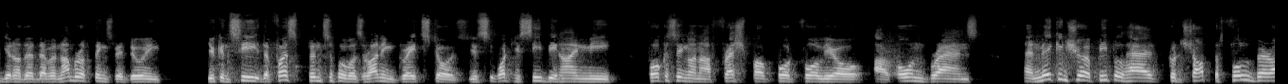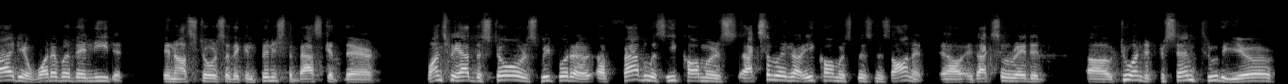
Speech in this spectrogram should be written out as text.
you know, there, there were a number of things we're doing. You can see the first principle was running great stores. You see what you see behind me, focusing on our fresh portfolio, our own brands, and making sure people had could shop the full variety of whatever they needed in our stores so they can finish the basket there. Once we had the stores, we put a, a fabulous e-commerce, accelerated our e-commerce business on it. Uh, it accelerated uh, 200% through the year.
